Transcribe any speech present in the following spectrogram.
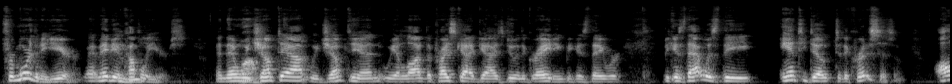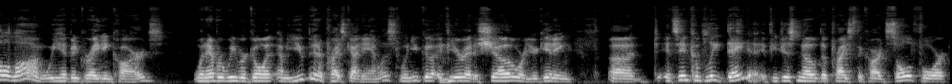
for more than a year, maybe a mm-hmm. couple of years. And then wow. we jumped out, we jumped in. We had a lot of the price guide guys doing the grading because they were, because that was the antidote to the criticism. All along, we had been grading cards whenever we were going. I mean, you've been a price guide analyst. When you go, if mm-hmm. you're at a show or you're getting, uh, it's incomplete data. If you just know the price the card sold for,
